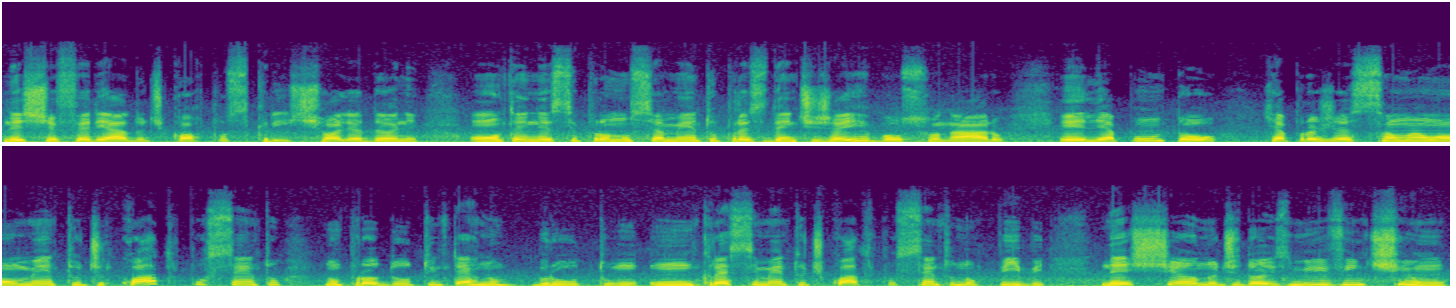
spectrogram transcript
neste feriado de Corpus Christi. Olha, Dani, ontem nesse pronunciamento o presidente Jair Bolsonaro, ele apontou que a projeção é um aumento de 4% no produto interno bruto, um crescimento de 4% no PIB neste ano de 2021.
